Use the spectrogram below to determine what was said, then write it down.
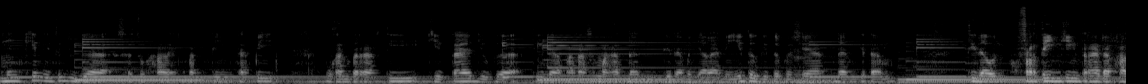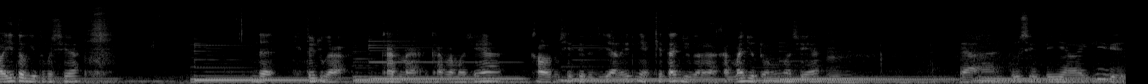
mungkin itu juga satu hal yang penting tapi bukan berarti kita juga tidak patah semangat dan tidak menjalani itu gitu mas ya dan kita tidak overthinking terhadap hal itu gitu mas ya dan itu juga karena karena maksudnya kalau misalnya tidak dijalanin ya kita juga nggak akan maju dong mas ya Hmm. ya itu intinya lagi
